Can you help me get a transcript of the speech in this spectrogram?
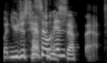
but you just have So to and- accept that.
